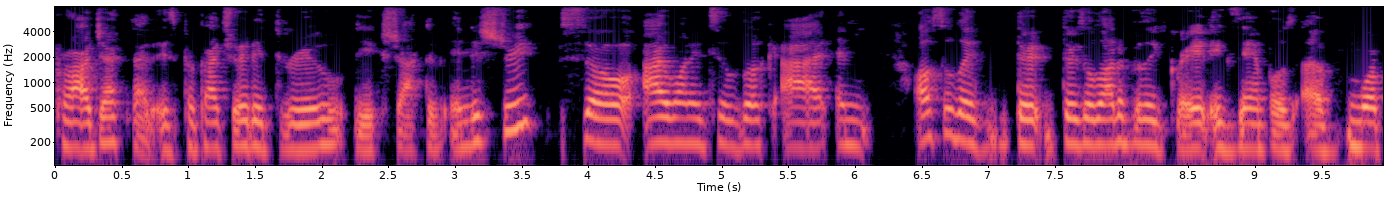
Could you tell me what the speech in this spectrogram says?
project that is perpetuated through the extractive industry. So I wanted to look at and also like there, there's a lot of really great examples of more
